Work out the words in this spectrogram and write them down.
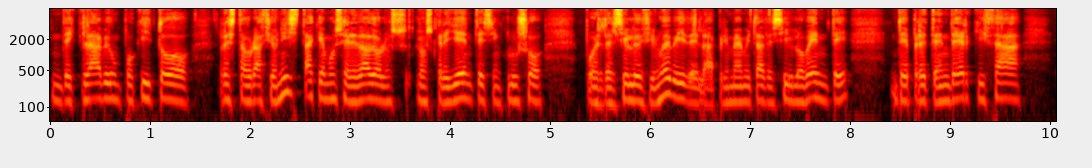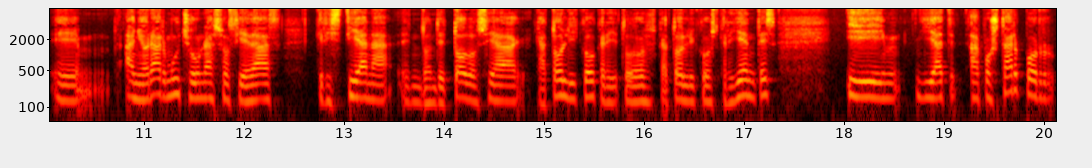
de clave un poquito restauracionista que hemos heredado los, creyentes incluso pues del siglo XIX y de la primera mitad del siglo XX de pretender quizá eh, añorar mucho una sociedad cristiana en donde todo sea católico, todos católicos creyentes y apostar por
